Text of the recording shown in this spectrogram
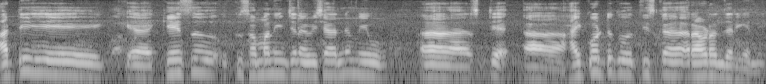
అట్టి కేసుకు సంబంధించిన విషయాన్ని మేము స్టే హైకోర్టుకు తీసుకురావడం జరిగింది.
